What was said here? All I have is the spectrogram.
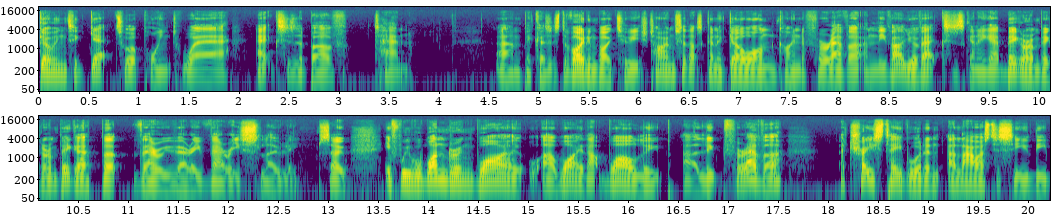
going to get to a point where x is above 10 um, because it's dividing by 2 each time so that's going to go on kind of forever and the value of x is going to get bigger and bigger and bigger but very very very slowly. So if we were wondering why uh, why that while loop uh, looped forever a trace table would allow us to see the,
